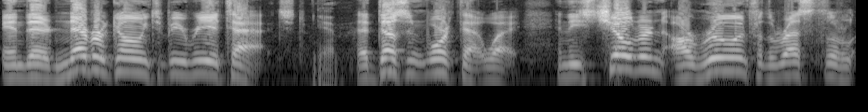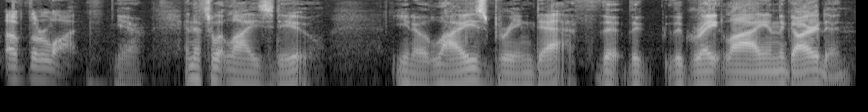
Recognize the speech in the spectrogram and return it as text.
And they're never going to be reattached. Yep. That doesn't work that way. And these children are ruined for the rest of their, of their life. Yeah, and that's what lies do. You know, lies bring death. The, the the great lie in the garden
